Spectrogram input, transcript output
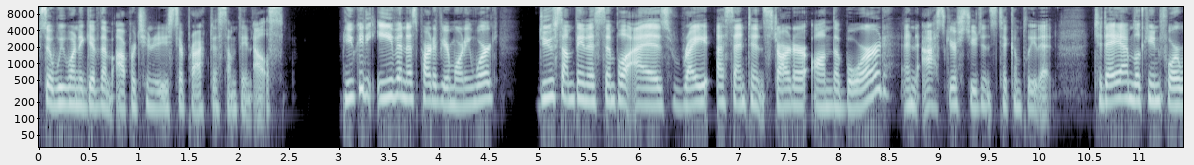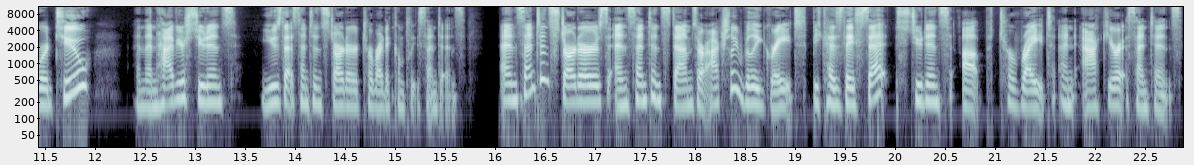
So we want to give them opportunities to practice something else. You could even, as part of your morning work, do something as simple as write a sentence starter on the board and ask your students to complete it. Today, I'm looking forward to, and then have your students use that sentence starter to write a complete sentence. And sentence starters and sentence stems are actually really great because they set students up to write an accurate sentence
